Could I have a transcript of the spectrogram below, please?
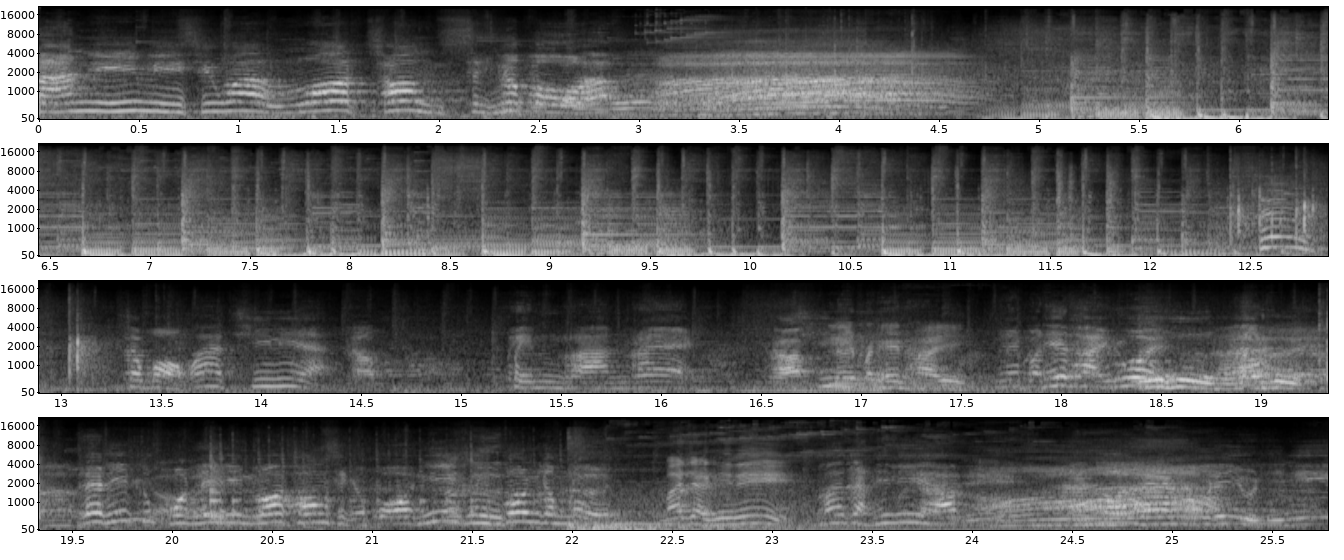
ร้านนี้มีชื่อว่าลอดช่องสิงคโปร์ครับ ซึ่งจะบอกว่าที่เนี่ยครับ เป็นร้านแรก ครับที่ในประเทศไทย ในประเทศไทยด้วย โอ้โหเราถูก และที่ทุกคนได้ยินว่าช่องสิงคโปร์นี่คือต้นกำเนิด มาจากที่นี่ มาจากที่นี่ครับ แต่ตอนแรกเขาไม่ได้อยู่ที่นี่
